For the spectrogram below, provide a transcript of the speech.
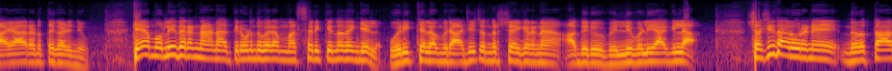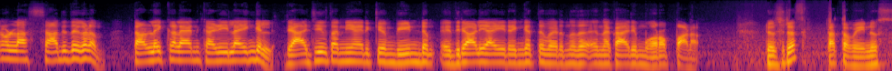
തയ്യാറെടുത്തു കഴിഞ്ഞു. കെ മുരളീധരനാണ് തിരുവനന്തപുരം മത്സരിക്കുന്നതെങ്കിൽ ഒരിക്കലും രാജീവ് ചന്ദ്രശേഖരന് അതൊരു വെല്ലുവിളിയാകില്ല. ശശി തരൂരിനെ നിർത്താനുള്ള സാധ്യതകളും തള്ളിക്കളയാൻ കഴിയില്ല എങ്കിൽ രാജീവ് തന്നെയായിരിക്കും വീണ്ടും എതിരാളിയായി രംഗത്ത് വരുന്നത് എന്ന കാര്യം ഉറപ്പാണ്. News desk Tatwamayi news.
